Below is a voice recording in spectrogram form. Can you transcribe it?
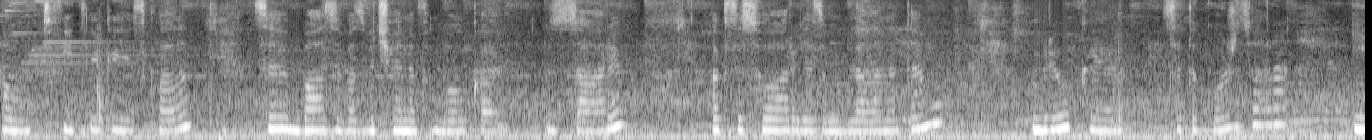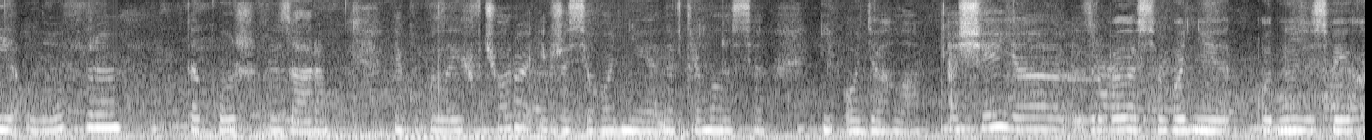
аутфіт, який я склала. Це базова звичайна футболка Зари. Аксесуар я замовляла на тему. Брюки це також Зара. І лофери також Зара. Я купила їх вчора і вже сьогодні не втрималася і одягла. А ще я зробила сьогодні одну зі своїх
